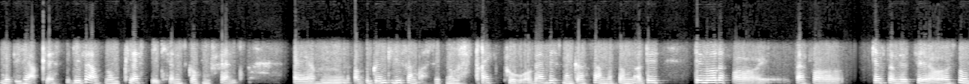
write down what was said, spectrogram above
med det her plastik. Især sådan nogle plastikhandsker, hun fandt. Øhm, og begyndte ligesom at sætte noget strik på, og hvad hvis man gør sådan og sådan. Og det, det er noget, der får, øh, der får gæsterne til og også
